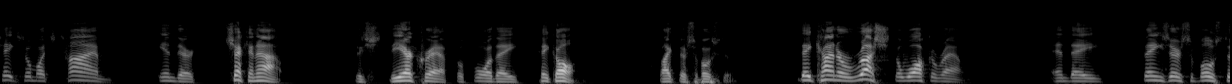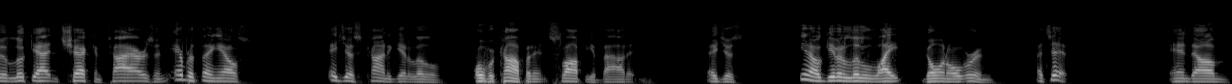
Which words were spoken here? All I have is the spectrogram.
take so much time in their checking out the, the aircraft before they take off, like they're supposed to. They kind of rush the walk around and they things they're supposed to look at and check and tires and everything else they just kind of get a little overconfident and sloppy about it they just you know give it a little light going over and that's it. And um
